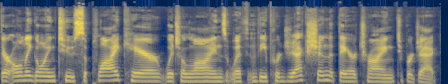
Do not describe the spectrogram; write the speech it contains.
They're only going to supply care which aligns with the projection that they are trying to project.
